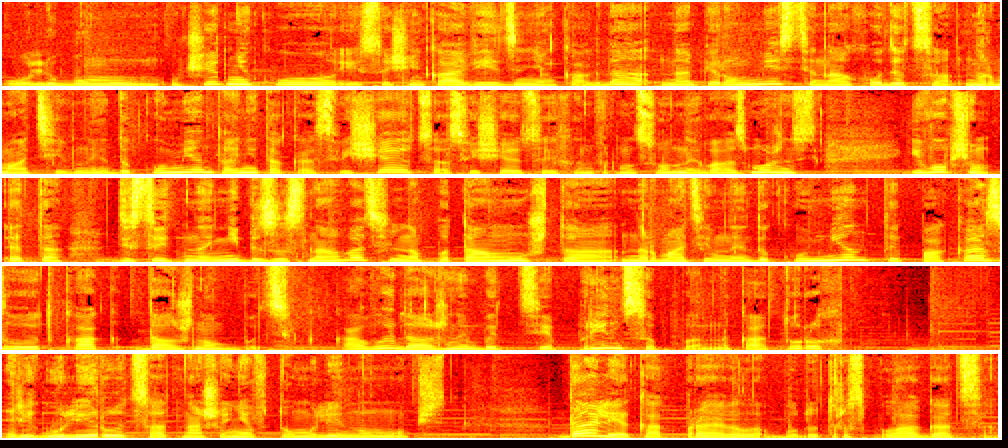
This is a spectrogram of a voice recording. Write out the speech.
по любому учебнику источниковедения, когда на первом месте находятся нормативные документы, они так и освещаются, освещаются их информационные возможности. И, в общем, это действительно не безосновательно, потому что нормативные документы показывают, как должно быть, каковы должны быть те принципы, на которых регулируются отношения в том или ином обществе. Далее, как правило, будут располагаться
